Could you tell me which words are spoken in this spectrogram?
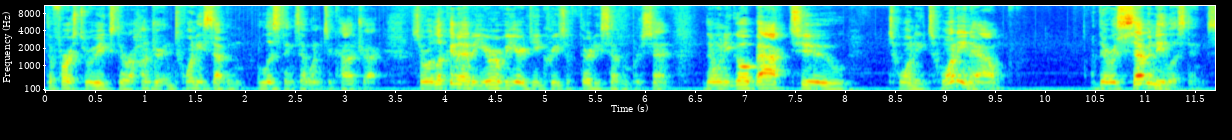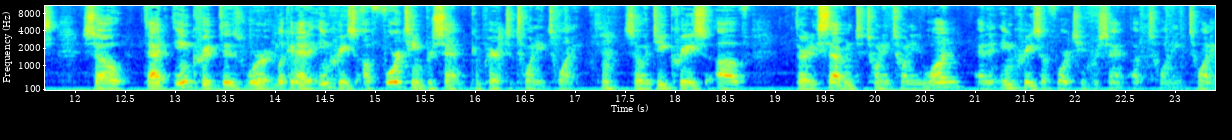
the first three weeks there were 127 listings that went into contract. So we're looking at a year-over-year decrease of 37%. Then when you go back to 2020 now, there were 70 listings. So that increase is we're looking at an increase of 14% compared to 2020. Hmm. So a decrease of 37 to 2021 and an increase of 14% of 2020.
